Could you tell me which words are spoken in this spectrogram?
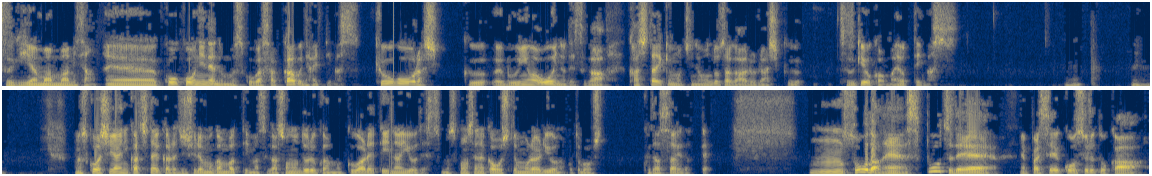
杉山真美さん。えー、高校2年の息子がサッカー部に入っています。強豪らしく、えー部員は多いのですが、勝ちたい気持ちに温度差があるらしく、続けようか迷っています。ん？うん息子は試合に勝ちたいから自主練も頑張っていますが、その努力は報われていないようです。息子の背中を押してもらえるような言葉をしください。だって。うーん、そうだね。スポーツで、やっぱり成功するとか、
